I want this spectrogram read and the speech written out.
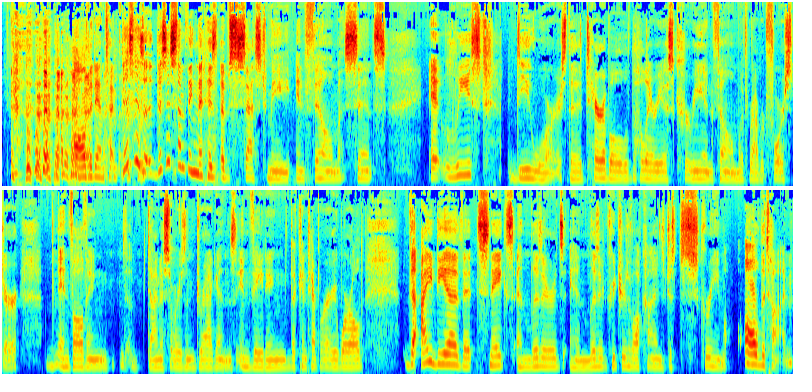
all the damn time. This is this is something that has obsessed me in film since at least D Wars, the terrible, hilarious Korean film with Robert Forster involving dinosaurs and dragons invading the contemporary world. The idea that snakes and lizards and lizard creatures of all kinds just scream all the time,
